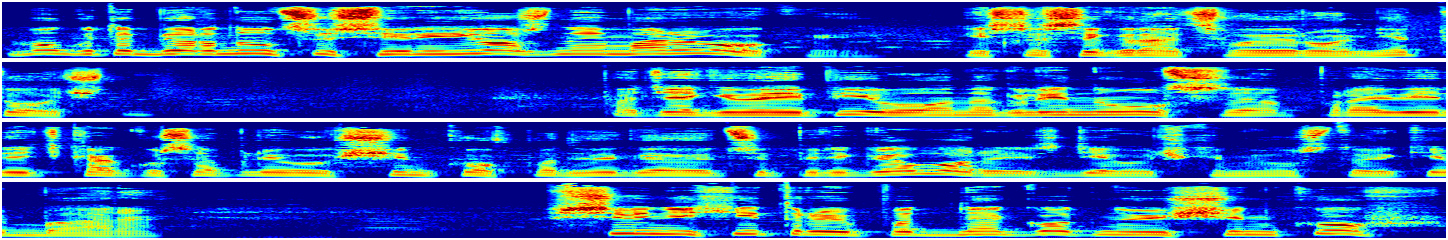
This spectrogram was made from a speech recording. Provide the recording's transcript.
могут обернуться серьезной морокой, если сыграть свою роль неточно. Потягивая пиво, он оглянулся проверить, как у сопливых щенков подвигаются переговоры с девочками у стойки бара. Всю нехитрую подноготную щенков,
